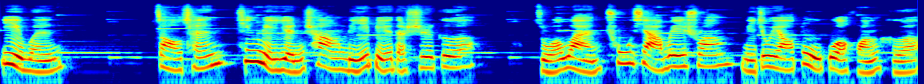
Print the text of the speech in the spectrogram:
译文：早晨听你吟唱离别的诗歌，昨晚初夏微霜，你就要渡过黄河，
